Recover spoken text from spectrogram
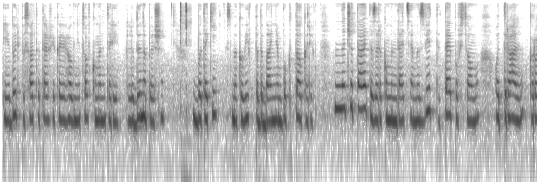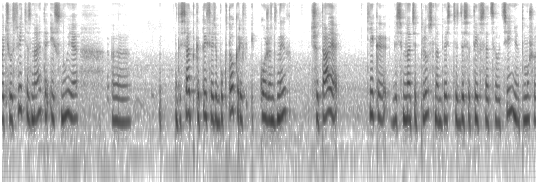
і йдуть писати теж якесь говніцо в коментарі. Людина пише: бо такі смакові вподобання буктокерів. Не читайте за рекомендаціями звідти та й по всьому. От реально, коротше, у світі, знаєте, існує е, десятки тисяч буктокерів, і кожен з них читає тільки 18 на 200 з 10 все це оцінює, тому що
